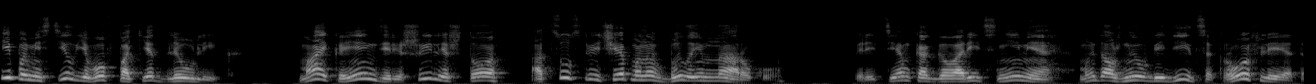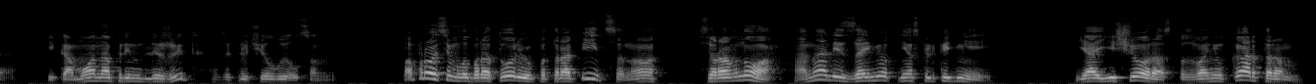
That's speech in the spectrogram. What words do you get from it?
и поместил его в пакет для улик. Майк и Энди решили, что Отсутствие Чепманов было им на руку. Перед тем, как говорить с ними, мы должны убедиться, кровь ли это и кому она принадлежит, заключил Уилсон. Попросим лабораторию поторопиться, но все равно анализ займет несколько дней. Я еще раз позвоню Картерам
